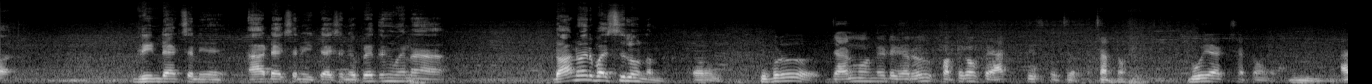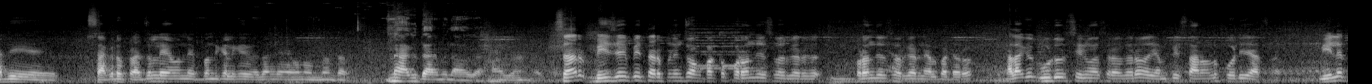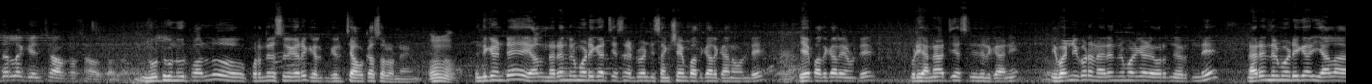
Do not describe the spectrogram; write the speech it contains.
గ్రీన్ ట్యాక్స్ అని ఆ ట్యాక్స్ అని ఈ ట్యాక్స్ అని విపరీతమైన దారుణమైన పరిస్థితిలో ఉన్నాం. ఇప్పుడు జగన్మోహన్ రెడ్డి గారు కొత్తగా ఒక యాక్ట్ తీసుకొచ్చారు చట్టం భూ యాక్ట్ చట్టం. అది సగటు ప్రజల్లో ఏమన్నా ఇబ్బంది కలిగే విధంగా ఏమైనా ఉందంటారు? నాకు దాని మీద అవగాహన సార్ బీజేపీ తరపు నుంచి ఒక పక్క పురంధేశ్వర్ గారు పురంధేశ్వర్ గారు నిలబడ్డారు. అలాగే గూడూరు శ్రీనివాసరావు గారు ఎంపీ స్థానంలో పోటీ చేస్తున్నారు. వీళ్ళిద్దరిలో గెలిచే అవకాశం అవుతుంది నూటుకు నూరు పాలు పురంధేశ్వరి గారు గెల్- గెలిచే అవకాశాలు ఉన్నాయి. ఎందుకంటే ఇవాళ నరేంద్ర మోడీ గారు చేసినటువంటి సంక్షేమ పథకాలు కానివ్వండి ఏ పథకాలు ఏమిటి ఇప్పుడు ఎన్ఆర్జీఎస్ నిధులు కానీ ఇవన్నీ కూడా నరేంద్ర మోడీ గారు ఇవ్వడం జరుగుతుంది. నరేంద్ర మోడీ గారు ఎలా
